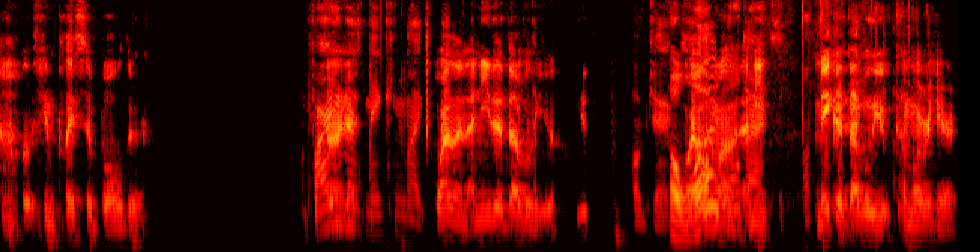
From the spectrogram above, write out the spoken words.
You can place a boulder. Why are you guys making like Wylan, I need a W. objects? Oh, what? Gold Well, I need- Make a W. Come over here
